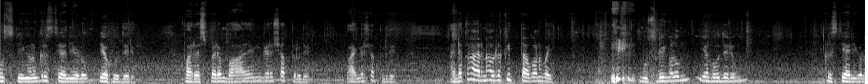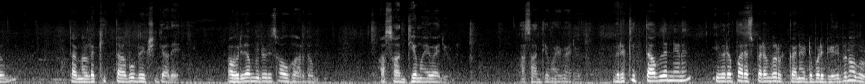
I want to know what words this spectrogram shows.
മുസ്ലിങ്ങളും ക്രിസ്ത്യാനികളും യഹൂദരും പരസ്പരം ഭയങ്കര ശത്രുതയാണ്. ഭയങ്കര ശത്രുതയാണ്. അതിന്റെ കാരണം അവരുടെ കിത്താബാണ് പോയി. മുസ്ലിങ്ങളും യഹൂദരും ക്രിസ്ത്യാനികളും തങ്ങളുടെ കിത്താബ് ഉപേക്ഷിക്കാതെ അവർ തമ്മിലൊരു സൗഹാർദ്ദം അസാധ്യമായ കാര്യമാണ്. അസാധ്യമായ കാര്യമാണ്. ഇവരുടെ കിത്താബ് തന്നെയാണ് ഇവരെ പരസ്പരം വെറുക്കാനായിട്ട് പഠിപ്പിക്കുന്നത്. ഇപ്പോൾ നോക്കൂ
